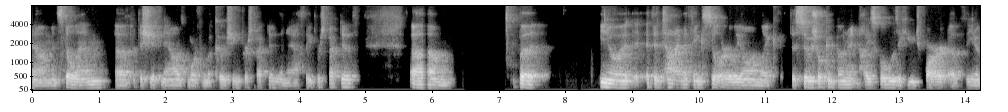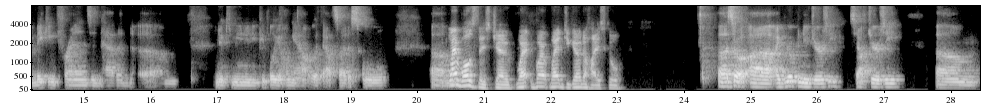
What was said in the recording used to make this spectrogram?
um, and still am. Uh, but the shift now is more from a coaching perspective than an athlete perspective. Um, but you know, at, at, the time, I think still early on, like the social component in high school was a huge part of you know making friends and having um, you know community people you hung out with outside of school. Um, where was this, Joe? Where, where where did you go to high school? Uh, so uh, I grew up in New Jersey, South Jersey, um,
